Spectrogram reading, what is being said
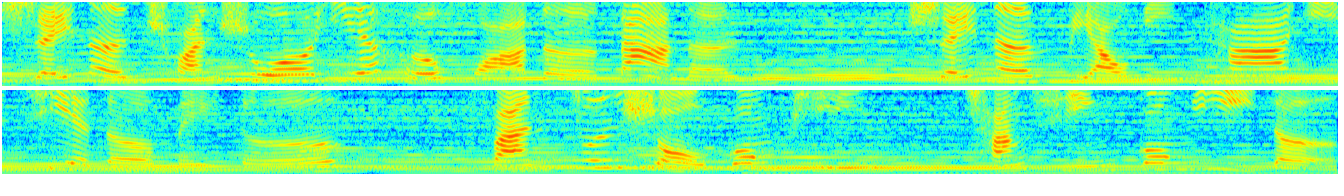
谁能传说耶和华的大能？谁能表明他一切的美德？凡遵守公平、常行公义的，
